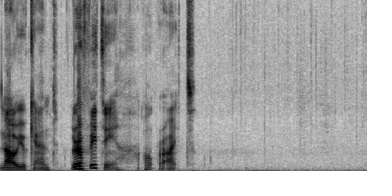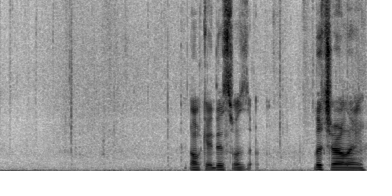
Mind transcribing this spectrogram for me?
No, you can't. Graffiti. Alright. Okay, this was literally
